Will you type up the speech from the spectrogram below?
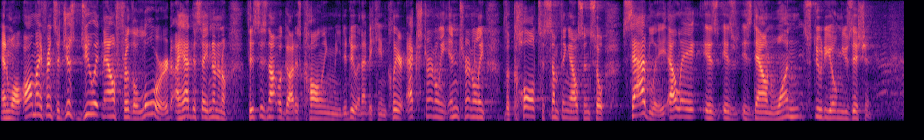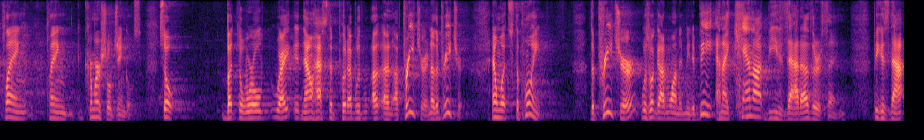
And while all my friends said, just do it now for the Lord, I had to say, no, no, no, this is not what God is calling me to do. And that became clear externally, internally, the call to something else. And so sadly, LA is, is, is down one studio musician playing, playing commercial jingles. So, but the world, right, it now has to put up with a, a preacher, another preacher. And what's the point? The preacher was what God wanted me to be, and I cannot be that other thing because that,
